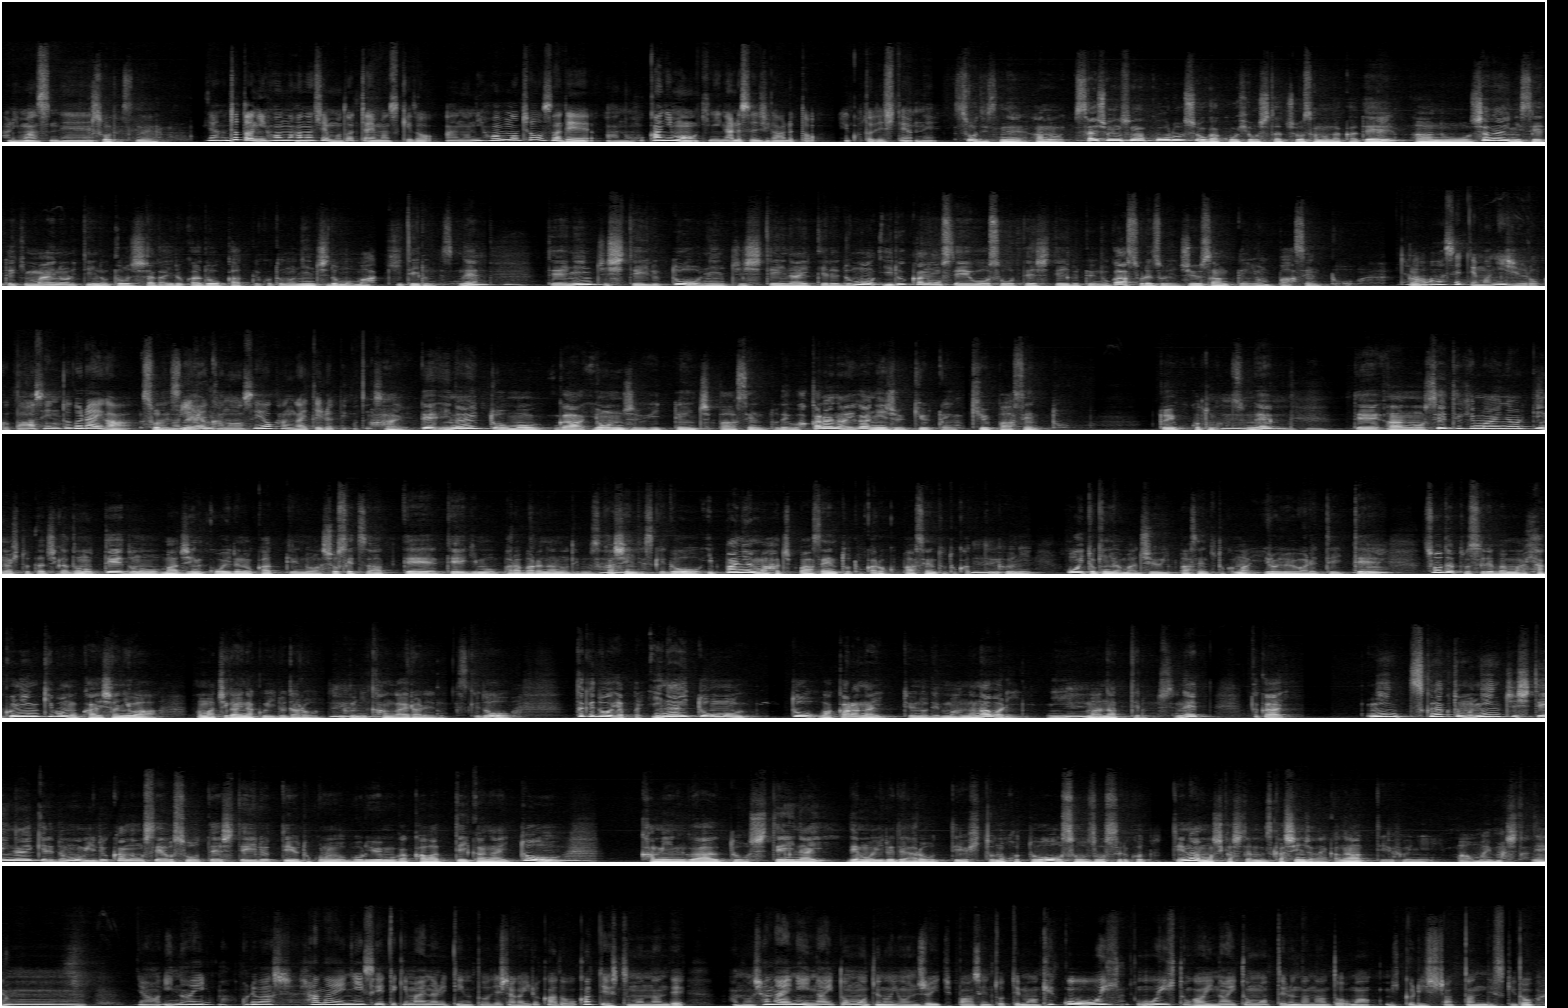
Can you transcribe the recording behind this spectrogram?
ありますね。そうですね。であのちょっと日本の話に戻っちゃいますけど、あの日本の調査であの他にも気になる数字があるということでしたよね。そうですね。あの、最初のその厚労省が公表した調査の中で、はい、あの、社内に性的マイノリティの当事者がいるかどうかということの認知度も、まあ、聞いているんですね。うんうん、で、認知していると、認知していないけれども、いる可能性を想定しているというのが、それぞれ13.4%。じゃあ合わせてまあ26%ぐらいが、そうですね、いる可能性を考えているということですね。はい。で、いないと思うが41.1%で、わからないが29.9%ということなんですよね。うんうんうんで、あの、性的マイノリティの人たちがどの程度の、まあ、人口いるのかっていうのは諸説あって、定義もバラバラなので難しいんですけど、はい、一般にはまあ8%とか6%とかっていうふうに多い時にはまあ11%とか、まあいろいろ言われていて、はい、そうだとすればまあ100人規模の会社には間違いなくいるだろうっていうふうに考えられるんですけど、うん、だけどやっぱりいないと思うとわからないっていうので、まあ7割にまあなってるんですね。うん、だから少なくとも認知していないけれども、いる可能性を想定しているっていうところのボリュームが変わっていかないと、うん、カミングアウトをしていないでもいるであろうっていう人のことを想像することっていうのはもしかしたら難しいんじゃないかなっていうふうに、まあ、思いましたね。いや、いない、まあ、これは社内に性的マイノリティの当事者がいるかどうかっていう質問なんで、あの、社内にいないと思うっていうのは41%って、まあ結構多い、多い人がいないと思ってるんだなと、まあびっくりしちゃったんですけど、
